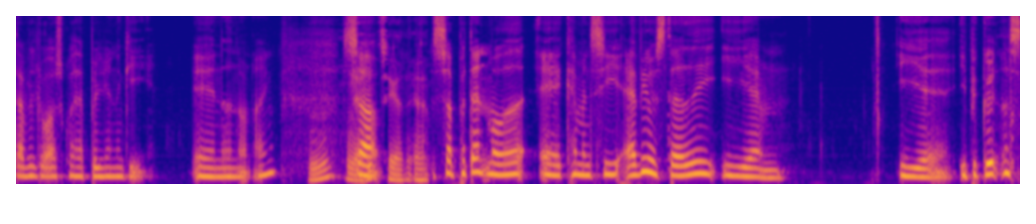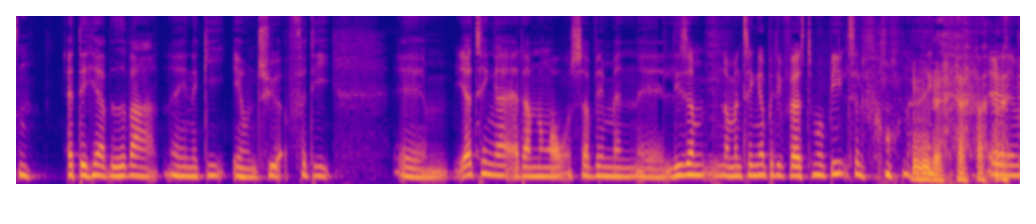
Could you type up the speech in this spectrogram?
der vil du også kunne have bølgeenergi øh, nedenunder. Ikke? Mm. Så, ja, sikkert, ja. så på den måde øh, kan man sige, er vi jo stadig i, øh, i, øh, i begyndelsen af det her vedvarende energi-eventyr, fordi Øh, jeg tænker, at om nogle år, så vil man, øh, ligesom når man tænker på de første mobiltelefoner, ikke? Ja, øh,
